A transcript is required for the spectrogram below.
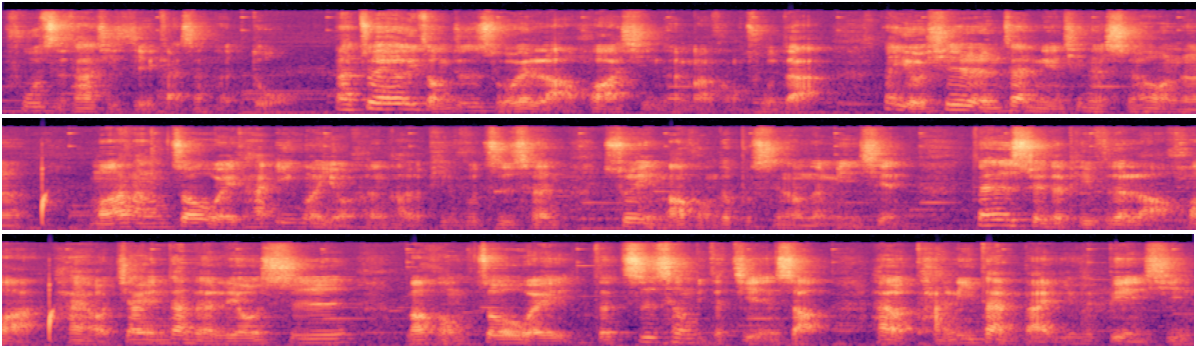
肤质它其实也改善很多。那最后一种就是所谓老化型的毛孔粗大，那有些人在年轻的时候呢，毛囊周围它因为有很好的皮肤支撑，所以毛孔都不是那么的明显。但是随着皮肤的老化，还有胶原蛋白的流失，毛孔周围的支撑比较减少，还有弹力蛋白也会变性，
